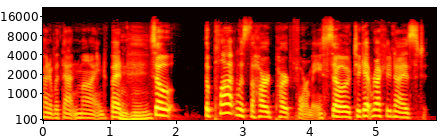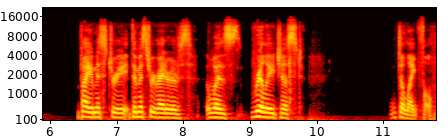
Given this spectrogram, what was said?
kind of with that in mind. But mm-hmm. so the plot was the hard part for me. So to get recognized by a mystery, the mystery writers was really just delightful.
